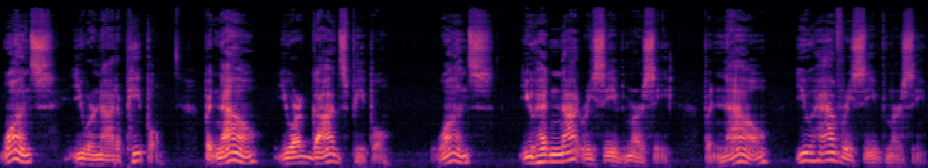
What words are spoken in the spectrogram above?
Once you were not a people, but now you are God's people. Once you had not received mercy, but now you have received mercy.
